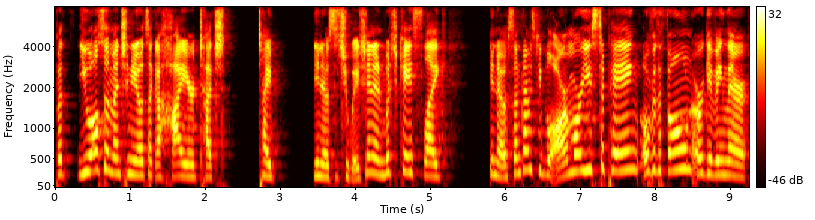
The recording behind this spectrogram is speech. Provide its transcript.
but you also mentioned, you know, it's like a higher touch type, you know, situation, in which case, like, you know, sometimes people are more used to paying over the phone or giving their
